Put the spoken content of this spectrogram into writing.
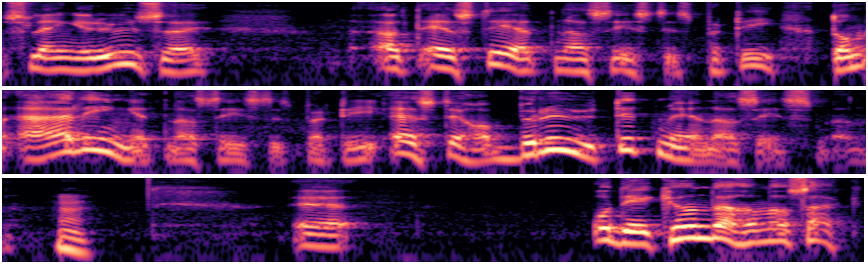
slänger ur sig att SD är ett nazistiskt parti. De är inget nazistiskt parti. SD har brutit med nazismen. Mm. Eh, och det kunde han ha sagt.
